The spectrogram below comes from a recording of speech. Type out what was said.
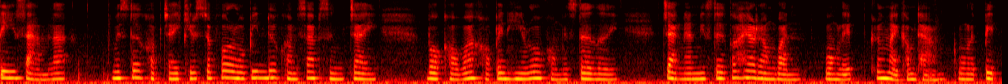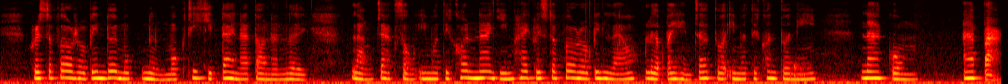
ตีสามละ มิสเตอร์ขอบใจคริสโตเฟอร์โรบินด้วยความซาบซึ้งใจ บอกเขาว่าเขาเป็นฮีโร่ของมิสเตอร์เลย จากนั้นมิสเตอร์ก็ให้รางวัล วงเล็บ เครื่องหมายคำถาม วงเล็บปิด คริสโตเฟอร์โรบินด้วยมุกหนึ่งมุกที่คิดได้นะตอนนั้นเลย หลังจากส่งอีโมติคอนหน้ายิ้มให้คริสโตเฟอร์โรบินแล้ว เหลือบไปเห็นเจ้าตัวอีโมติคอนตัวนี้ หน้ากลม อ้าปาก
